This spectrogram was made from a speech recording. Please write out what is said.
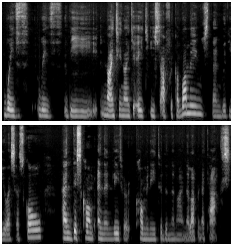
with with the 1998 East Africa bombings, then with USS Cole, and this com- and then later culminated in the 9/11 attacks.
